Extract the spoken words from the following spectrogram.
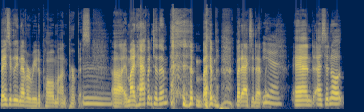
basically never read a poem on purpose. Uh, it might happen to them, but, but accidentally. Yeah. And I said, "No,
